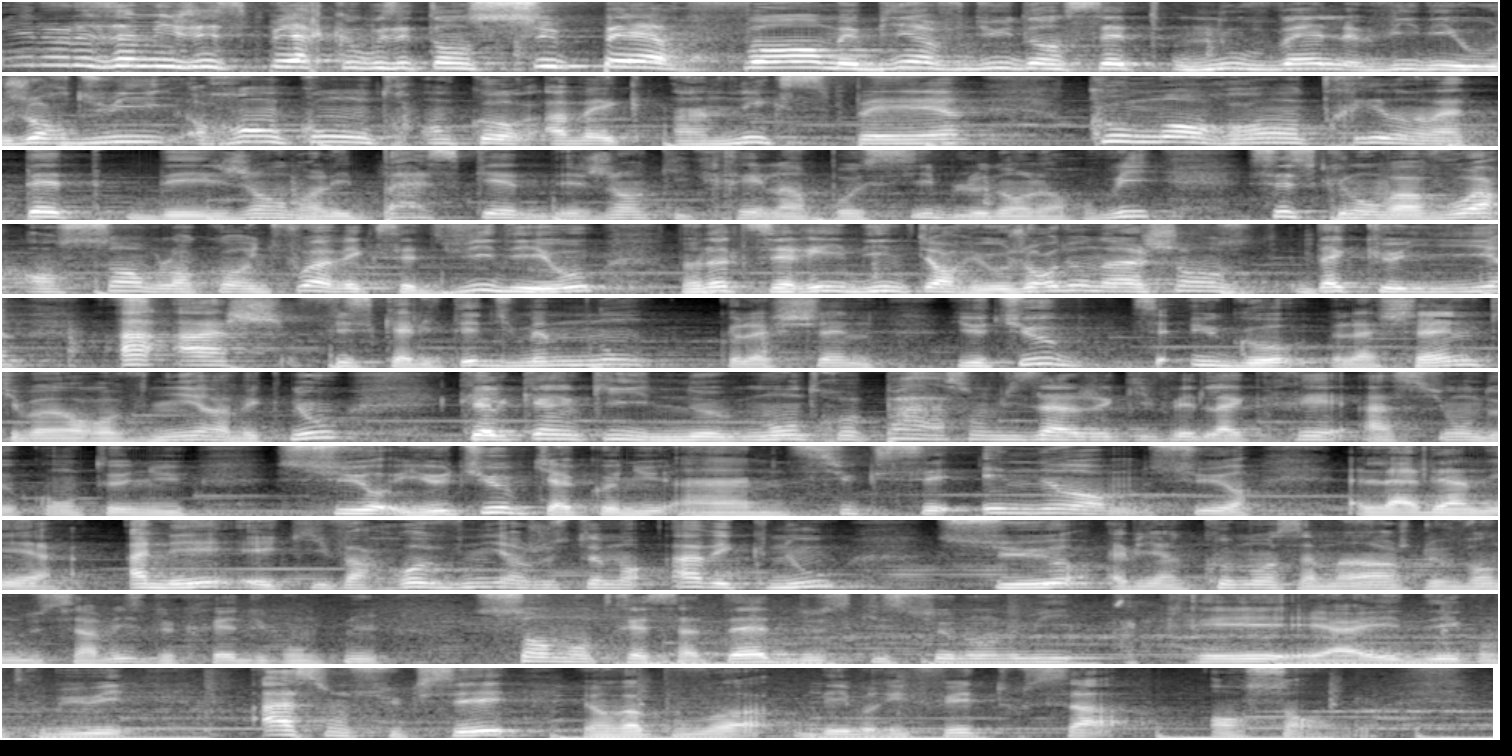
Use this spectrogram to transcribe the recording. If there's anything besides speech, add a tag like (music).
Hello les amis, j'espère que vous êtes en super forme et bienvenue dans cette nouvelle vidéo. Aujourd'hui, rencontre encore avec un expert. Comment rentrer dans la tête des gens, dans les baskets des gens qui créent l'impossible dans leur vie? C'est ce que l'on va voir ensemble encore une fois avec cette vidéo dans notre série d'interviews. Aujourd'hui, on a la chance d'accueillir AH Fiscalité du même nom la chaîne YouTube. C'est Hugo la chaîne qui va en revenir avec nous. Quelqu'un qui ne montre pas son visage et qui fait de la création de contenu sur YouTube, qui a connu un succès énorme sur la dernière année et qui va revenir justement avec nous sur eh bien, comment ça marche de vendre du service, de créer du contenu sans montrer sa tête, de ce qui selon lui a créé et a aidé, contribué à son succès et on va pouvoir débriefer tout ça ensemble.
